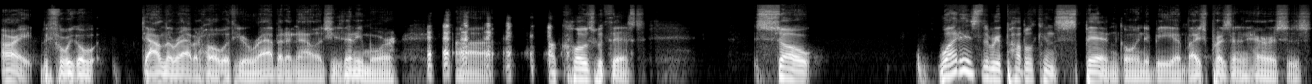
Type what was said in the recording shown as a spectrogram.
All right, before we go down the rabbit hole with your rabbit analogies anymore, uh, I'll close with this. So, what is the Republican spin going to be on Vice President Harris's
